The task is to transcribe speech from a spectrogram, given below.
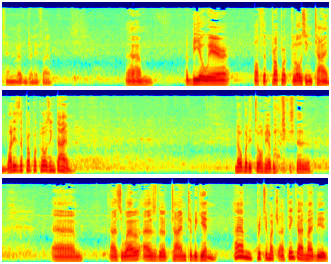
10, 11, 25. Um, be aware of the proper closing time. What is the proper closing time? Nobody told me about it. um, as well as the time to begin. I am pretty much, I think I might be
